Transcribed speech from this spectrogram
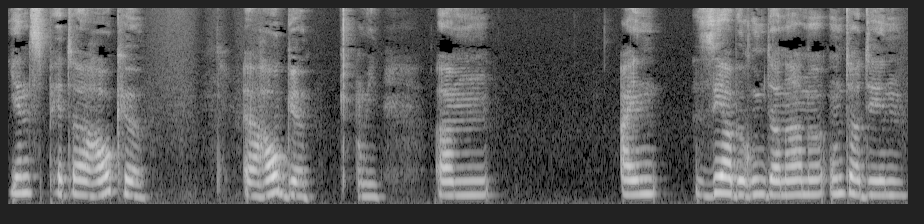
Jens-Peter Hauke, äh, Hauge, ähm, ein sehr berühmter Name unter den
